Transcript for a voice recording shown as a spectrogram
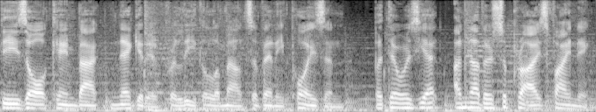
These all came back negative for lethal amounts of any poison, but there was yet another surprise finding.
